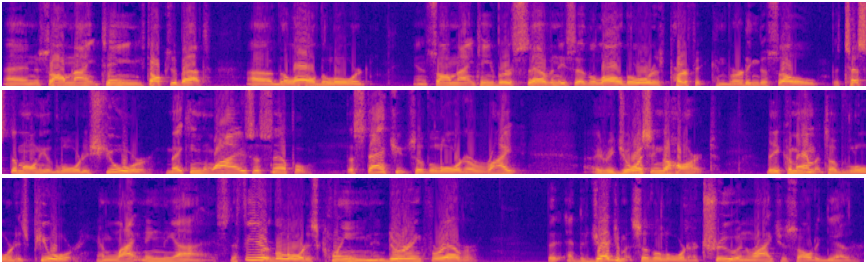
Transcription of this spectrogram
in Psalm 19, he talks about uh, the law of the Lord. In Psalm 19, verse 7, he said, The law of the Lord is perfect, converting the soul. The testimony of the Lord is sure, making wise the simple. The statutes of the Lord are right, uh, rejoicing the heart. The commandments of the Lord is pure, enlightening the eyes. The fear of the Lord is clean, enduring forever. The, the judgments of the Lord are true and righteous altogether.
